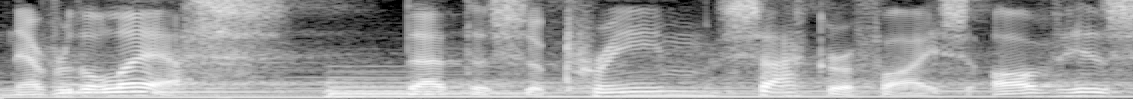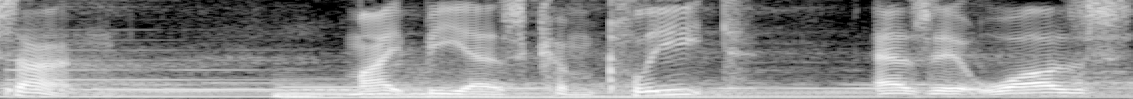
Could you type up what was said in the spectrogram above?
Nevertheless, that the supreme sacrifice of his Son might be as complete as it was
